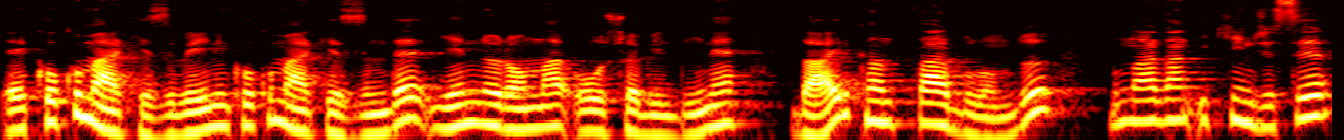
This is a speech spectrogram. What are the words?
e, koku merkezi, beynin koku merkezinde yeni nöronlar oluşabildiğine dair kanıtlar bulundu. Bunlardan ikincisi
